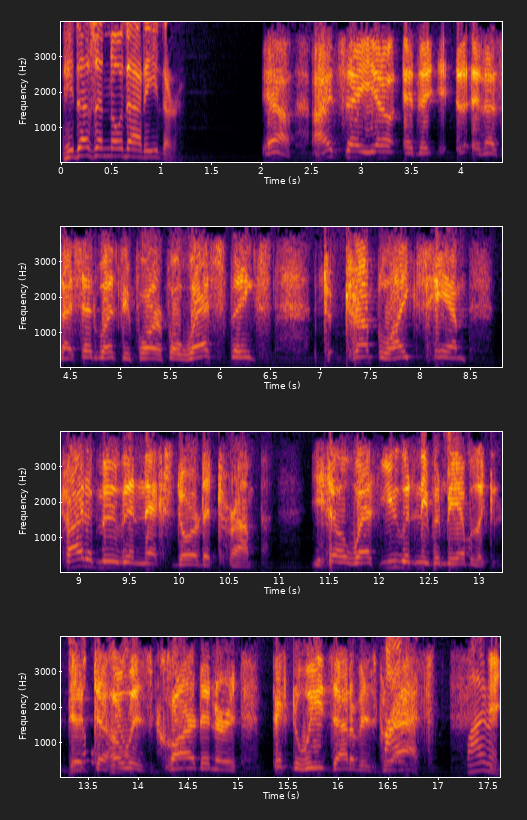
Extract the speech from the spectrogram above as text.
He doesn't know that either. Yeah, I'd say, you know, and, the, and as I said once before, if a Wes thinks Trump likes him, try to move in next door to Trump. You know, Wes, you wouldn't even be able to, to, to hoe his garden or pick the weeds out of his grass. Byron,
